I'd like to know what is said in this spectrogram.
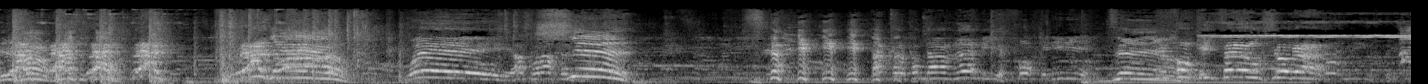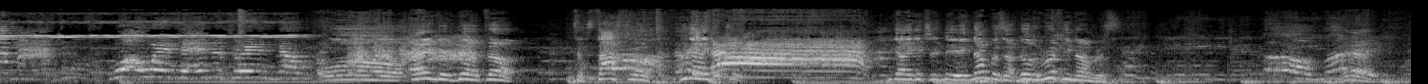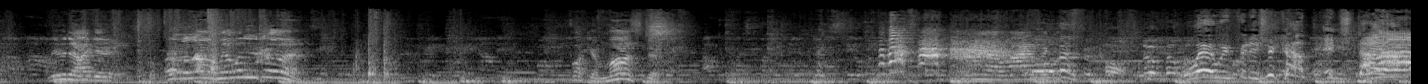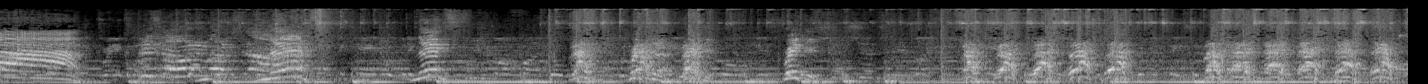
Hit it hard. Master power. Damn. Way! That's what happened. Shit. That could have come down and hurt me, you fucking idiot. You fucking fool, sugar! what a way to end the training camp! Oh, anger built up. Testosterone. You gotta get your, Ah! you gotta get your uh, numbers up. Those rookie numbers. Leave it there, I get it. Leave it alone, man. What are you doing? Fucking monster. Where we finish the count? in style. Ah! Next! Next! Break it! Break it! Break it! Break it.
